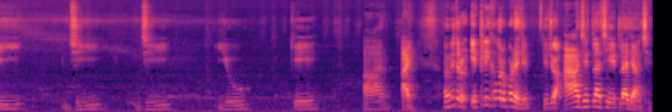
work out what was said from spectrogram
પી જી જી યુ કે આર આઈ હવે મિત્રો, એટલી ખબર પડે છે કે જો આ જેટલા છે, એટલા જ આ છે.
